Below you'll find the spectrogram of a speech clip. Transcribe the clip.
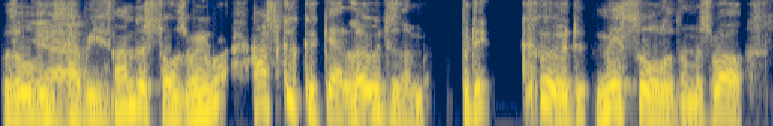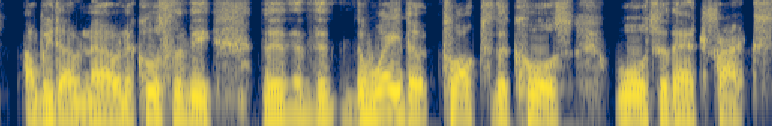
with all yeah. these heavy thunderstorms. I mean, Ascot could get loads of them, but it could miss all of them as well, and we don't know. And of course, the the the, the way that clocks the course water their tracks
